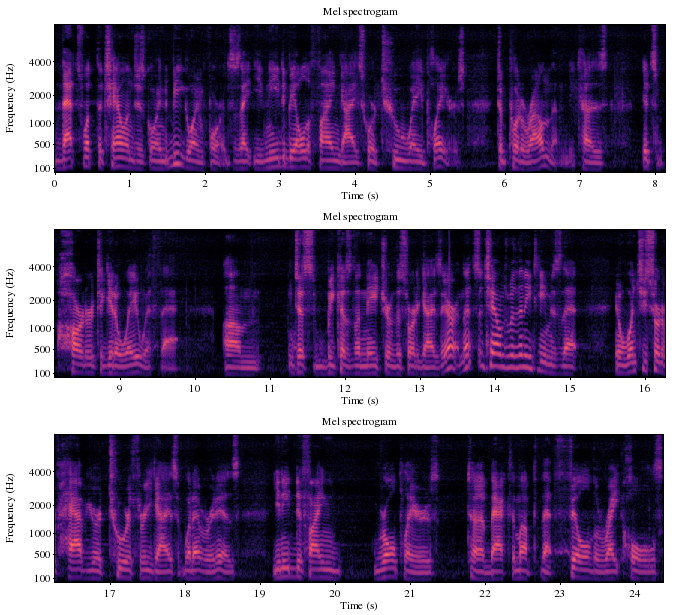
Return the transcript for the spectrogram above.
that's what the challenge is going to be going forward. Is that you need to be able to find guys who are two-way players to put around them because it's harder to get away with that. Um, just because of the nature of the sort of guys they are. And that's the challenge with any team is that, you know, once you sort of have your two or three guys, whatever it is, you need to find role players to back them up that fill the right holes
